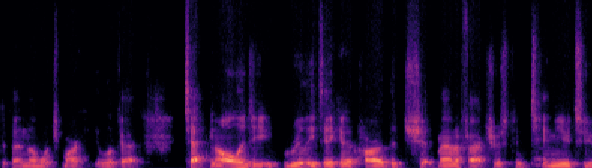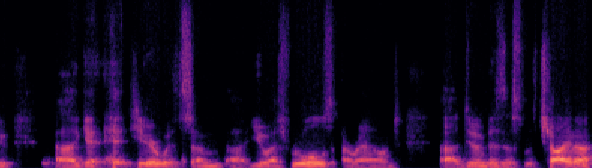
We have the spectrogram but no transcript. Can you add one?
depending on which market you look at. Technology really taking it hard. The chip manufacturers continue to uh, get hit here with some uh, U.S. rules around uh, doing business with China,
